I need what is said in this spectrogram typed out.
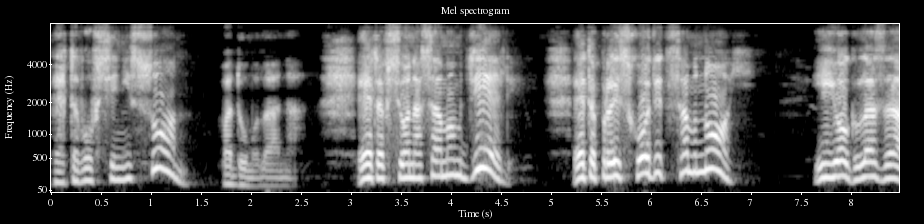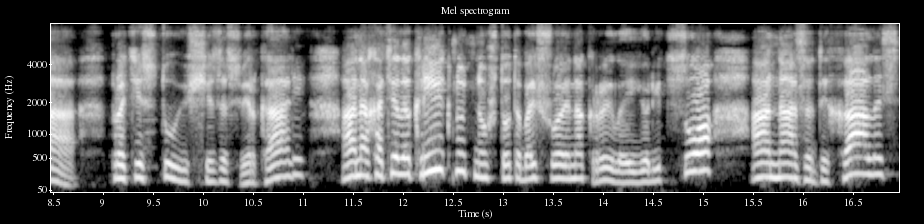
«Это вовсе не сон», — подумала она, — «это все на самом деле, это происходит со мной». Ее глаза протестующе засверкали. Она хотела крикнуть, но что-то большое накрыло ее лицо. Она задыхалась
